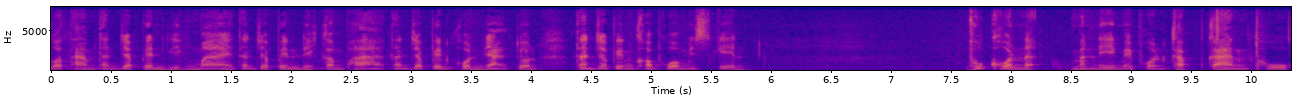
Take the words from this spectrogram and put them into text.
ก็ตาม ท่านจะเป็นหญิงไม้ท่านจะเป็นเด็กกำพร้า ท่านจะเป็นคนยากจน ท่านจะเป็นครอบครัวมิสเกน ทุกคนน่ะมันหนีไม่พ้นกับการถูก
